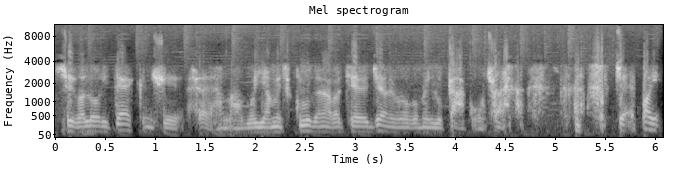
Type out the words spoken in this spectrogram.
sui valori tecnici, cioè, ma vogliamo escludere una partita del genere uno come Lukaku, cioè, cioè, poi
